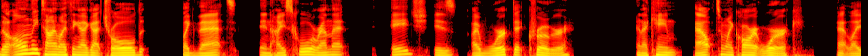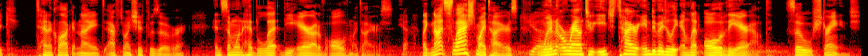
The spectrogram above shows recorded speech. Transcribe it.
The only time I think I got trolled like that in high school around that age is I worked at Kroger and I came out to my car at work at like 10 o'clock at night after my shift was over and someone had let the air out of all of my tires. Yeah. Like not slashed my tires, went around to each tire individually and let all of the air out. So strange.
